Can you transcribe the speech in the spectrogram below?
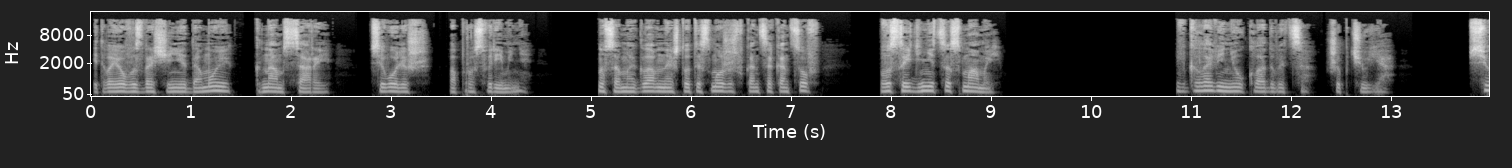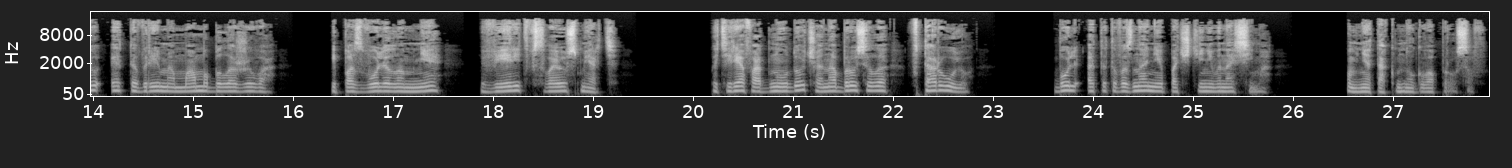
и твое возвращение домой к нам с Сарой всего лишь вопрос времени. Но самое главное, что ты сможешь в конце концов воссоединиться с мамой. В голове не укладывается, шепчу я. Все это время мама была жива и позволила мне верить в свою смерть. Потеряв одну дочь, она бросила вторую. Боль от этого знания почти невыносима. У меня так много вопросов.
